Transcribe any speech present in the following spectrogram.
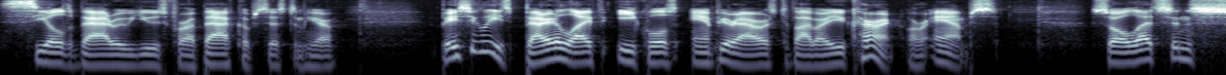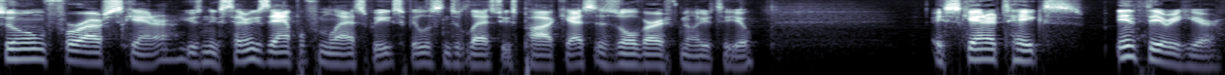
sealed battery we use for our backup system here, Basically, it's battery life equals ampere hours divided by your current, or amps. So let's assume for our scanner, using the same example from last week. So if you listen to last week's podcast, this is all very familiar to you. A scanner takes, in theory here,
